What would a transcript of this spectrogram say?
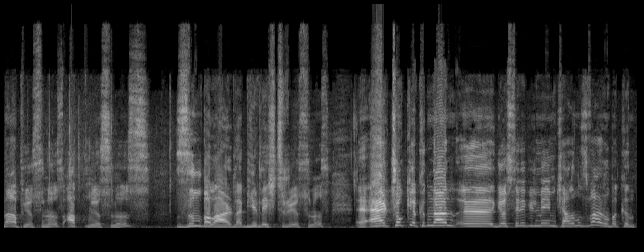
ne yapıyorsunuz? Atmıyorsunuz. Zımbalarla birleştiriyorsunuz. Ee, eğer çok yakından e, gösterebilme imkanımız var mı? Bakın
